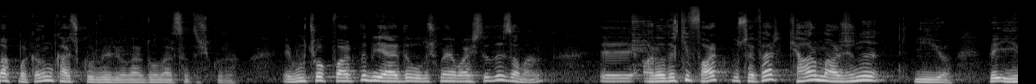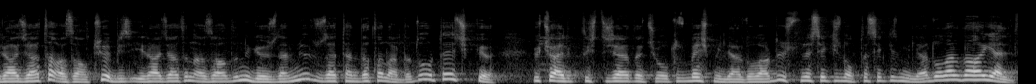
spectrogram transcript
Bak bakalım kaç kur veriyorlar dolar satış kuru. E bu çok farklı bir yerde oluşmaya başladığı zaman e, aradaki fark bu sefer kar marjını yiyor ve ihracatı azaltıyor. Biz ihracatın azaldığını gözlemliyoruz. Zaten datalarda da ortaya çıkıyor. 3 aylık dış ticaret açığı 35 milyar dolardı. Üstüne 8.8 milyar dolar daha geldi.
